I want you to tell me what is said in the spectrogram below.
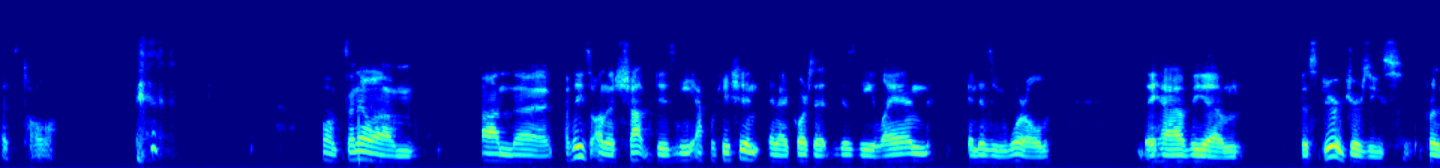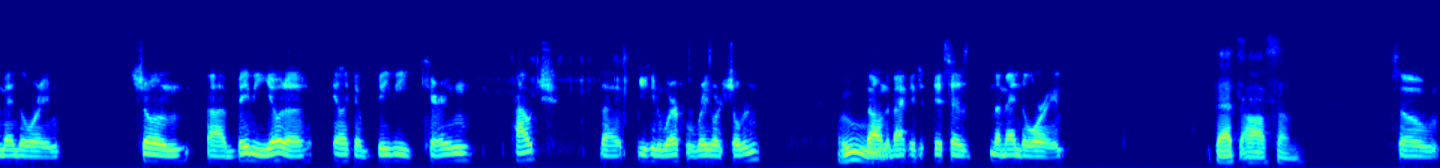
that's tall. well, so I know um on the I think it's on the Shop Disney application, and of course at Disneyland and Disney World, they have the um the spirit jerseys for the Mandalorian, showing uh, Baby Yoda in like a baby carrying pouch that you can wear for regular children. Ooh. on the back, it, it says the Mandalorian. That's awesome. So,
